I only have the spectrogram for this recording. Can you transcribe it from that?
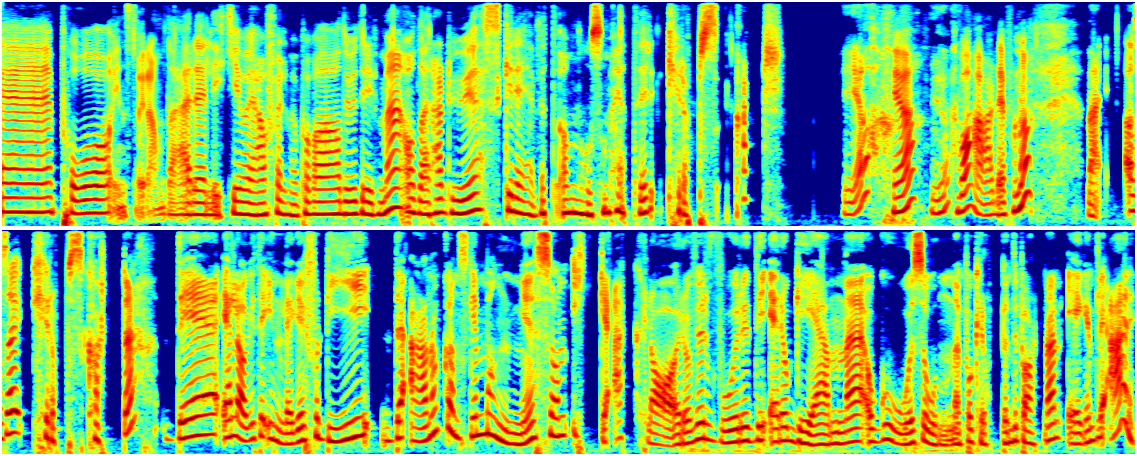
eh, på Instagram, der liker jo jeg å følge med på hva du driver med, og der har du skrevet om noe som heter kroppskart. Ja. Ja, Ja. hva er det for noe? Nei, altså kroppskartet, det Jeg laget det innlegget fordi det er nok ganske mange som ikke er klar over hvor de erogene og gode sonene på kroppen til partneren egentlig er.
